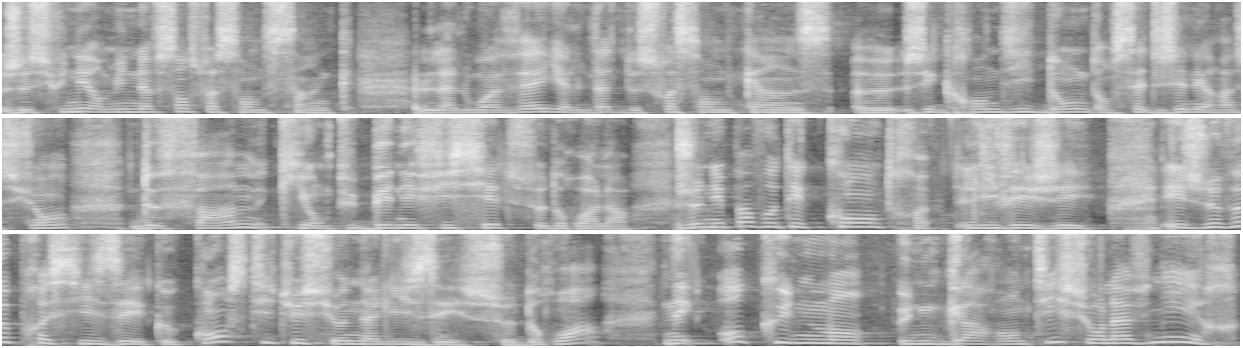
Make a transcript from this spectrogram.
Je suis né en 1965. La loi Veil, elle date de 75. Euh, J'ai grandi donc dans cette génération de femmes qui ont pu bénéficier de ce droit-là. Je n'ai pas voté contre l'IVG et je veux préciser que constitutionnaliser ce droit n'est aucunement une garantie sur l'avenir.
